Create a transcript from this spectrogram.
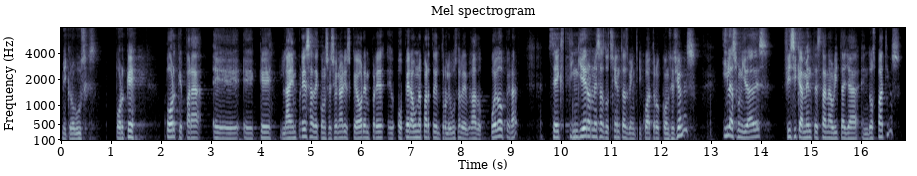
microbuses. ¿Por qué? Porque para eh, que la empresa de concesionarios que ahora opera una parte del trolebús elevado pueda operar, se extinguieron esas 224 concesiones y las unidades Físicamente están ahorita ya en dos patios,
